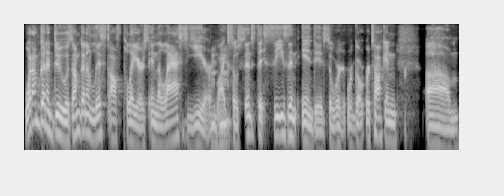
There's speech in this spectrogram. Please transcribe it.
what I'm going to do is I'm going to list off players in the last year, Mhm. like so since the season ended. So we're we're go, we're talking um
